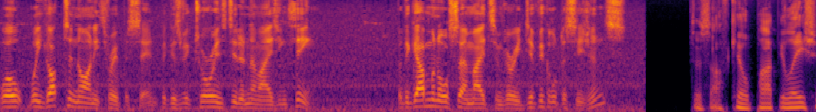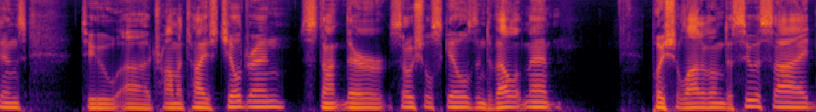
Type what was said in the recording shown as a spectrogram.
Well, we got to 93% because Victorians did an amazing thing. But the government also made some very difficult decisions. To soft kill populations, to uh, traumatize children, stunt their social skills and development, push a lot of them to suicide.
